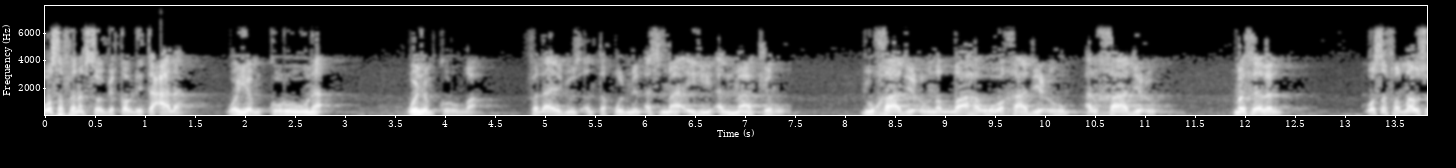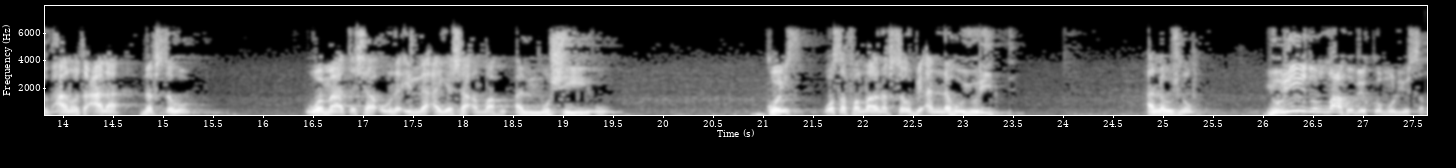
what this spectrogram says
وصف نفسه بقوله تعالى ويمكرون ويمكر الله. فلا يجوز أن تقول من أسمائه الماكر. يخادعون الله وهو خادعهم الخادع. مثلا وصف الله سبحانه وتعالى نفسه وما تشاءون إلا أن يشاء الله المشيء. كويس؟ وصف الله نفسه بأنه يريد. أنه شنو؟ يريد الله بكم اليسر.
